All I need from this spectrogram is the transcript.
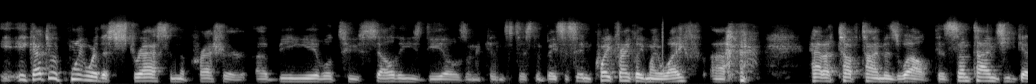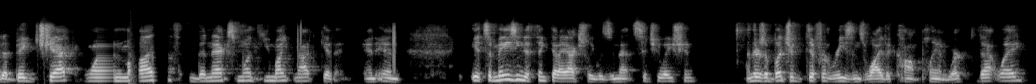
it got to a point where the stress and the pressure of being able to sell these deals on a consistent basis, and quite frankly, my wife uh, had a tough time as well because sometimes you'd get a big check one month, the next month you might not get it, and and it's amazing to think that I actually was in that situation and there's a bunch of different reasons why the comp plan worked that way.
